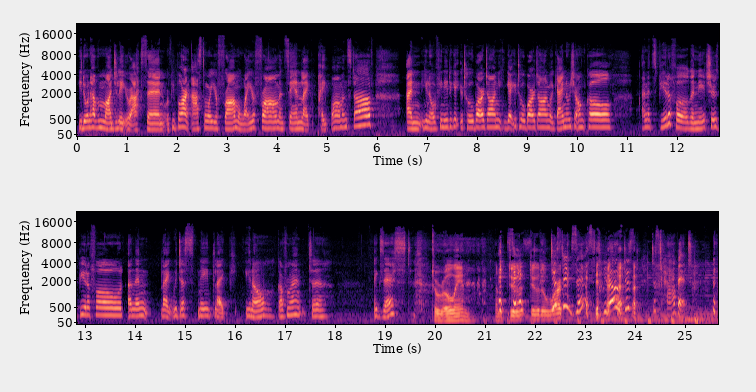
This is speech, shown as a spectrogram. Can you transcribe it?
you don't have to modulate your accent where people aren't asking where you're from and why you're from and saying like pipe bomb and stuff. And you know if you need to get your toe bar done you can get your toe bar done. A guy knows your uncle and it's beautiful. The nature is beautiful. And then like we just need like you know government to exist. To row in and do the, do the work. just exist you know just just have it.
